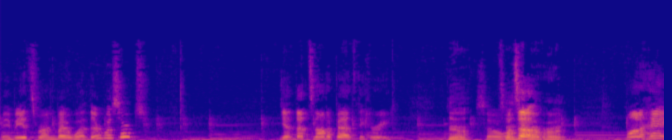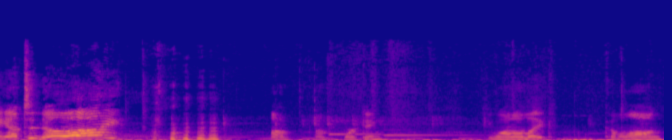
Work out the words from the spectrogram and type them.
Maybe it's run by weather wizards? Yeah, that's not a bad theory. yeah. So what's up? about Wanna hang out tonight? Um, I'm working. If you wanna like come along.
